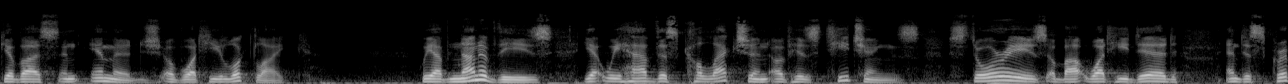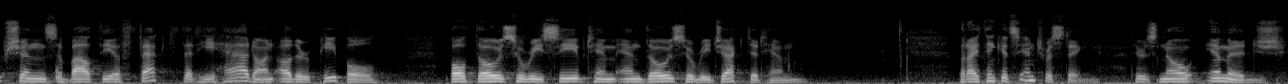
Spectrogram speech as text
give us an image of what he looked like. We have none of these, yet we have this collection of his teachings, stories about what he did, and descriptions about the effect that he had on other people, both those who received him and those who rejected him. But I think it's interesting. There's no image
